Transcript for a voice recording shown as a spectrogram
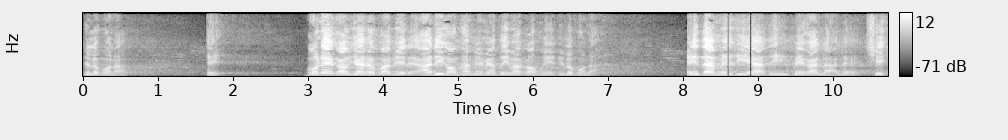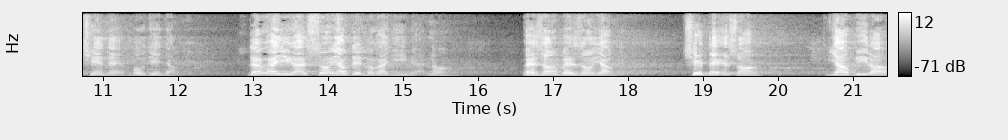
ဒီလိုမဟုတ်လားအေးဘုန်းတဲ့ကောင်ကြတော့ဘာဖြစ်လဲအာဒီကောင်ခမ်းမြင်မြန်သိမကောင်းမယ်ဒီလိုမဟုတ်လား ဣဒမစ္စယသည်ဘယ်ကလာလဲချစ်ချင်းနဲ့မုန်းချင်းကြောင့်လောကကြီးကစွန်းရောက်တဲ့လောကကြီးဗျာနော်ဘယ်စွန်းဘယ်စွန်းရောက်တယ်ချစ်တဲ့အစွန်းရောက်ပြီးတော့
